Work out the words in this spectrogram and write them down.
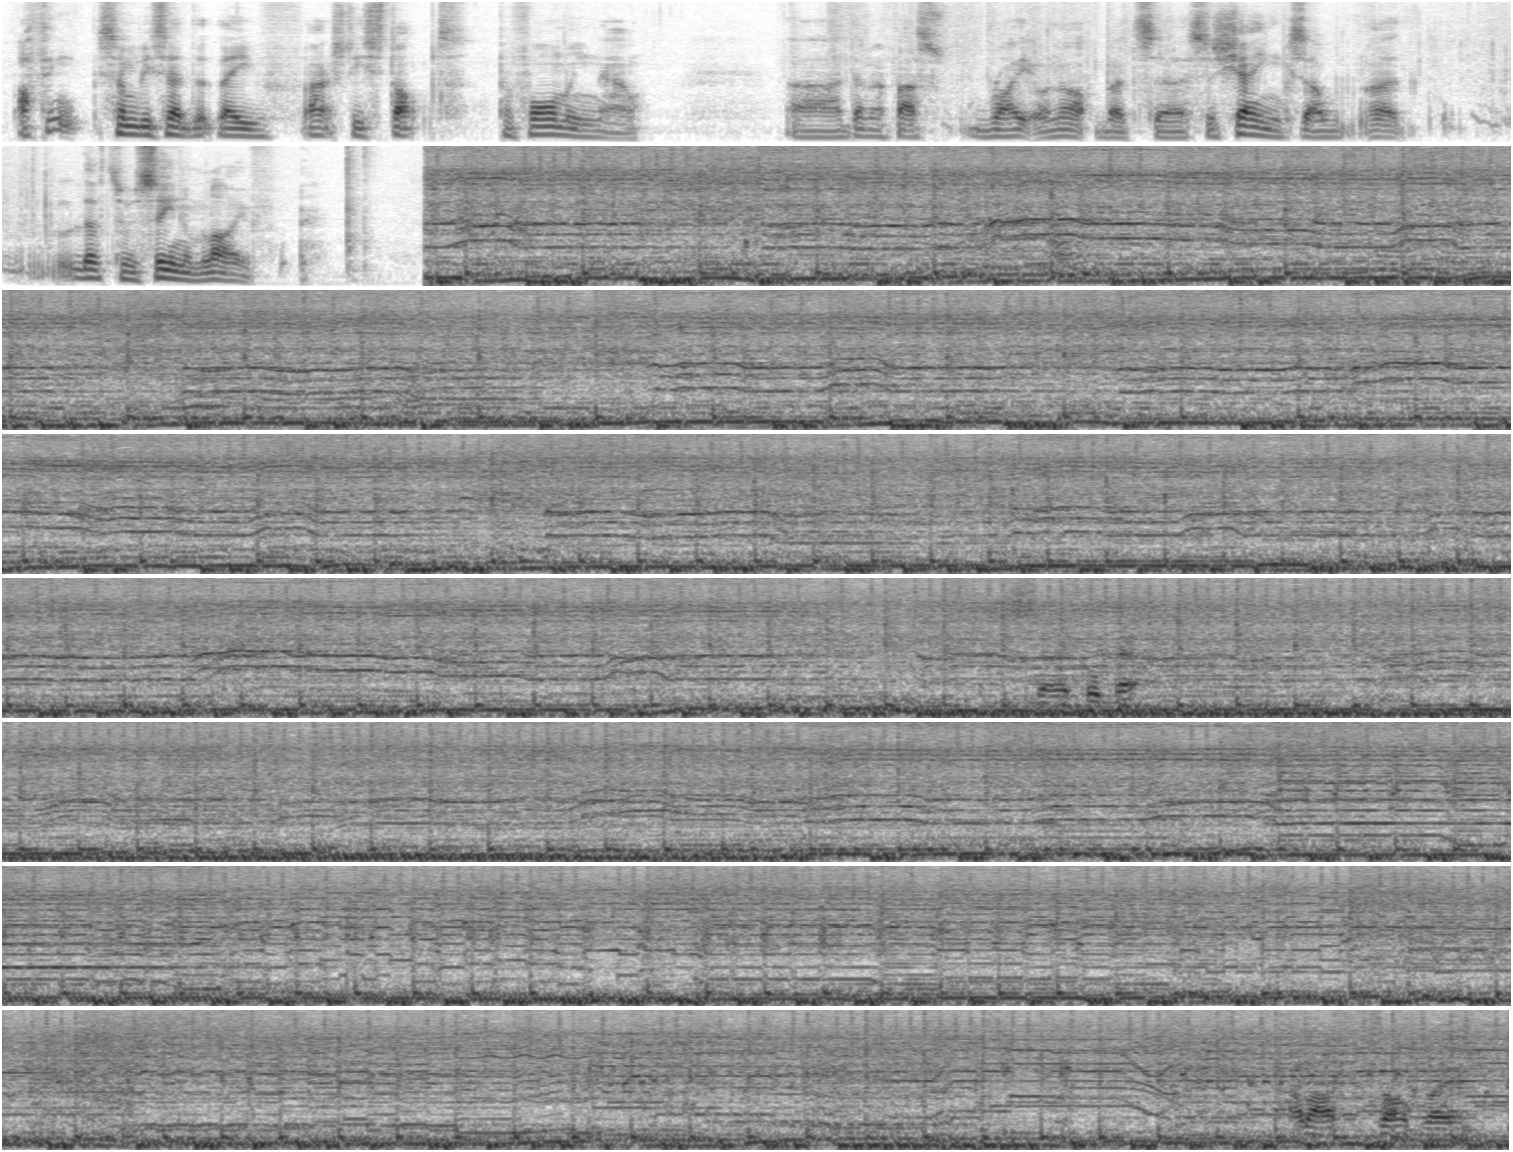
I think somebody said that they've actually stopped performing now. Uh, I don't know if that's right or not, but uh, it's a shame because I'd love to have seen them live. Pit. Hello, stop playing.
